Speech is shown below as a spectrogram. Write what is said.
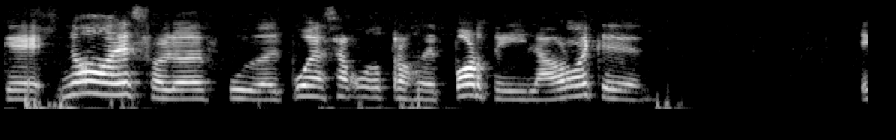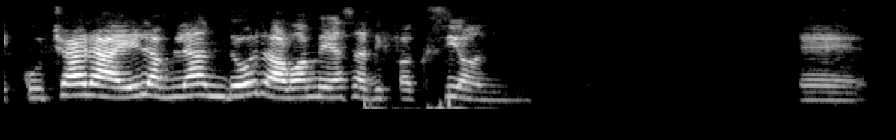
Que no es solo de fútbol, puede ser otros deportes. Y la verdad es que escuchar a él hablando, la verdad me da satisfacción. Eh,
